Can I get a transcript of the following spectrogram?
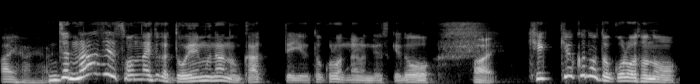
はいはいはい。じゃあ、なぜそんな人がド M なのかっていうところになるんですけど、はい。結局のところ、その、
